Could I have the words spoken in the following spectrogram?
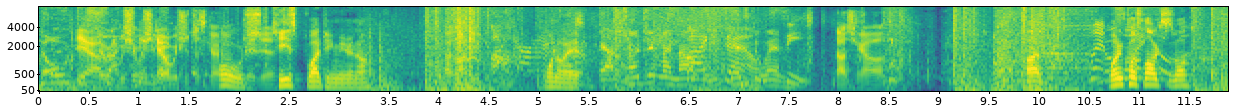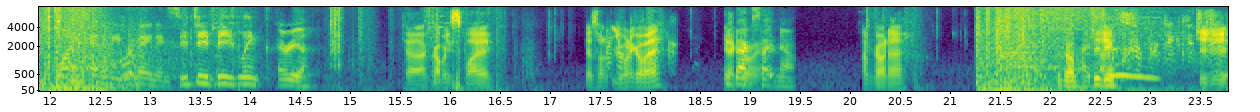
Yeah. Yeah, we should, we should go. We should just go. Oh, KJ. sh- he's wiping me right now. I was on you. 108. yeah, I'm charging my mouth. I need Spike you guys to win. Dashing out. But one close logs as well. One enemy remaining. CTB link area. Yeah, I'm grabbing spy. You guys want? You want to go away? Be Yeah, go back ahead. site now. I'm going to. Good job. Nice GG. GG.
